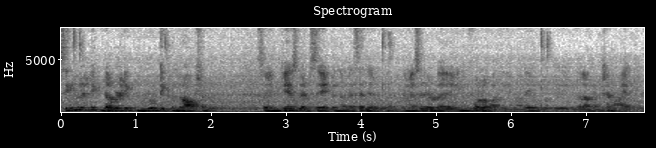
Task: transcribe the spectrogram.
single tick double tick blue டிக்ன்ற ஆப்ஷன் இருக்கும். So in case let say இப்போ இந்த மெசேஜ் இருக்குது இந்த மெசேஜோட இன்ஃபோவில் பார்த்தீங்கன்னாலே உங்களுக்கு இதெல்லாம் மென்ஷன் ஆயிருக்கும்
